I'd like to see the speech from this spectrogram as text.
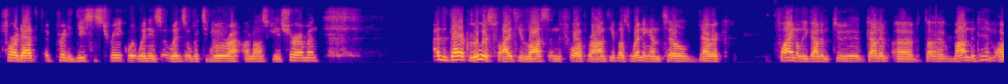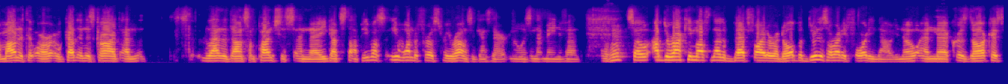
before that, a pretty decent streak with winnings, wins over Tybura, Arlovsky, and Sherman. And the Derrick Lewis fight, he lost in the fourth round. He was winning until Derrick finally got him to got him uh, mounted him or mounted him or got in his guard and landed down some punches and uh, he got stopped. He was he won the first three rounds against Derrick Lewis in that main event. Mm-hmm. So Abdurakhimov not a bad fighter at all, but dude is already 40 now, you know, and uh, Chris Daukaus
